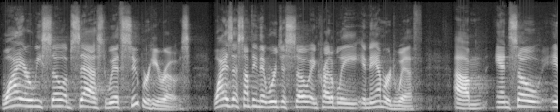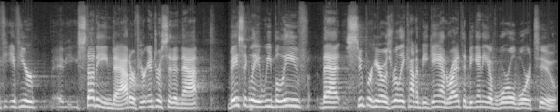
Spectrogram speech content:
Why are we so obsessed with superheroes? Why is that something that we're just so incredibly enamored with? Um, and so, if, if you're studying that or if you're interested in that, basically, we believe that superheroes really kind of began right at the beginning of World War II.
